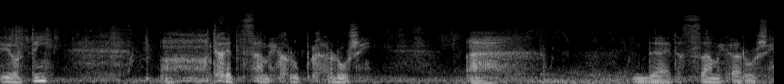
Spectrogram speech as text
четвертый. Вот это самый хруп хороший. А, да, это самый хороший.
